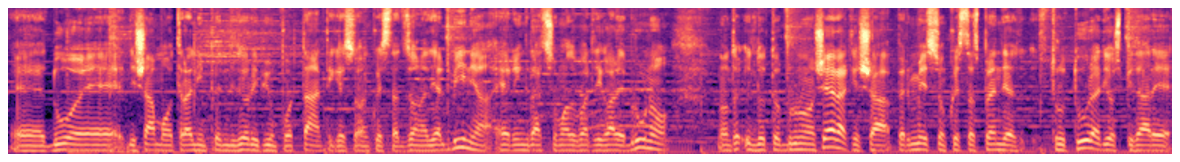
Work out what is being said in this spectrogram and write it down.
eh, due diciamo, tra gli imprenditori più importanti che sono in questa zona di Albinia e ringrazio in modo particolare Bruno, il dottor Bruno Cera che ci ha permesso in questa splendida struttura di ospitare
